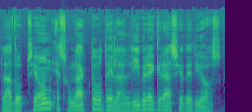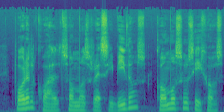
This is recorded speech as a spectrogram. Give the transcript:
la adopción es un acto de la libre gracia de Dios por el cual somos recibidos como sus hijos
